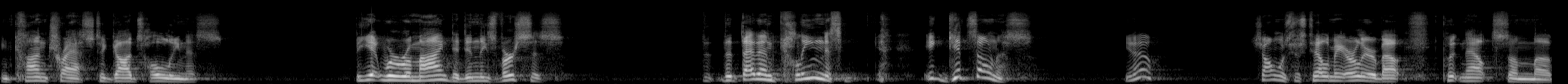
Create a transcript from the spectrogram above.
in contrast to God's holiness. But yet we're reminded in these verses that that, uncleanness, it gets on us. You know? Sean was just telling me earlier about putting out some, uh,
